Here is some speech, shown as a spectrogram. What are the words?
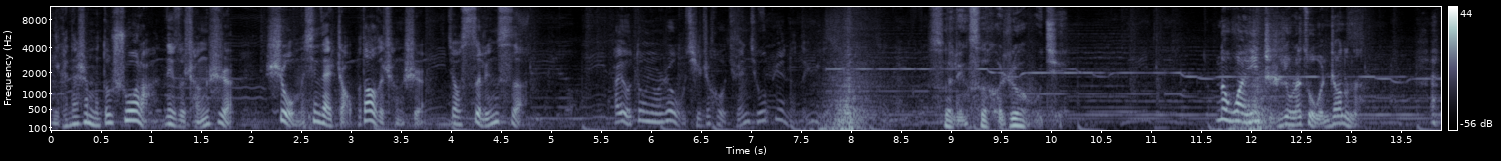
你看，它上面都说了，那座城市是我们现在找不到的城市，叫四零四，还有动用热武器之后全球变暖的预言。四零四和热武器，那万一只是用来做文章的呢？哎，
